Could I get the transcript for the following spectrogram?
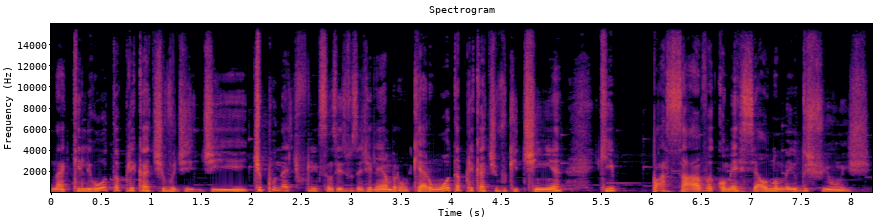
naquele outro aplicativo de, de. Tipo Netflix, não sei se vocês lembram, que era um outro aplicativo que tinha que passava comercial no meio dos filmes.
